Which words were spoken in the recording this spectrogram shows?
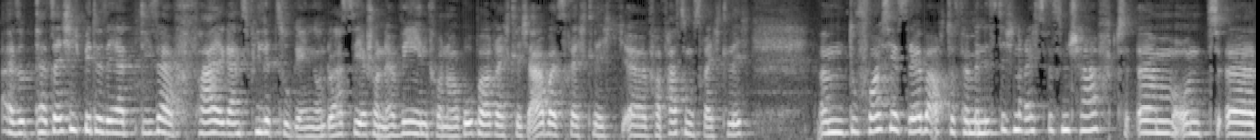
Also tatsächlich bietet ja dieser Fall ganz viele Zugänge und du hast sie ja schon erwähnt, von europarechtlich, arbeitsrechtlich, äh, verfassungsrechtlich. Ähm, du forschst jetzt selber auch zur feministischen Rechtswissenschaft ähm, und äh,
